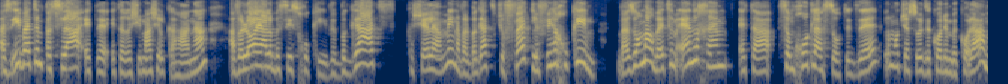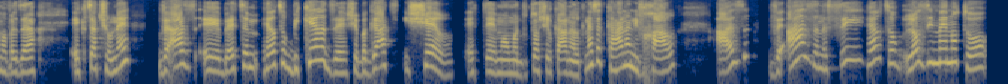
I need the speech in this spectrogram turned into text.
אז היא בעצם פסלה את, את הרשימה של כהנא, אבל לא היה לה בסיס חוקי. ובג"ץ, קשה להאמין, אבל בג"ץ שופט לפי החוקים. ואז הוא אמר, בעצם אין לכם את הסמכות לעשות את זה, למרות שעשו את זה קודם בכל העם, אבל זה היה אה, קצת שונה. ואז אה, בעצם הרצוג ביקר את זה שבג"ץ אישר את אה, מועמדותו של כהנא לכנסת, כהנא נבחר אז, ואז הנשיא הרצוג לא זימן אותו,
